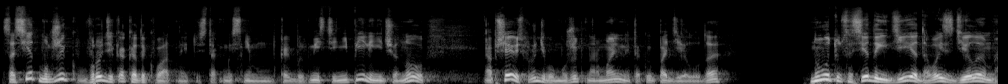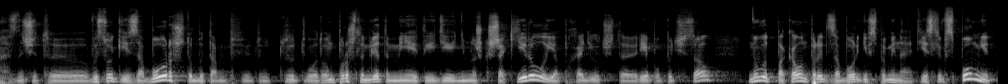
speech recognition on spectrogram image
Сосед мужик вроде как адекватный, то есть так мы с ним как бы вместе не пили, ничего, но общаюсь, вроде бы мужик нормальный такой по делу, да. Ну вот у соседа идея, давай сделаем, значит, э, высокий забор, чтобы там, тут, вот, он прошлым летом меня эта идея немножко шокировал, я походил, что-то репу почесал, ну вот пока он про этот забор не вспоминает. Если вспомнит,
